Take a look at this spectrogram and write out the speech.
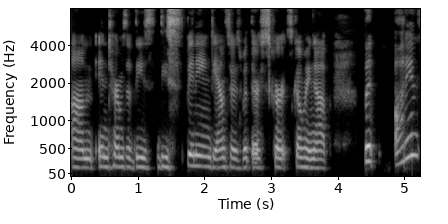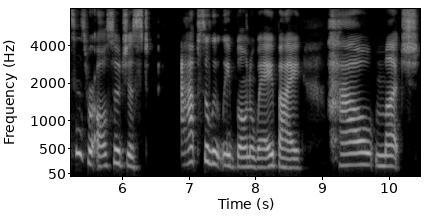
um, in terms of these these spinning dancers with their skirts going up. But audiences were also just absolutely blown away by how much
